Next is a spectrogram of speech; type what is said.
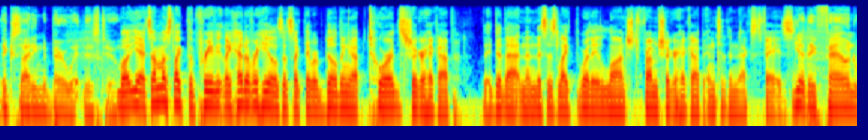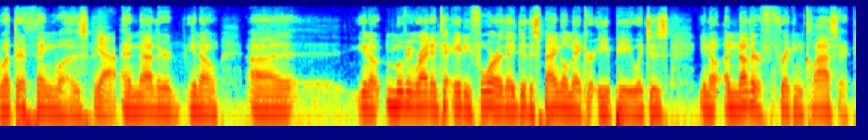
exciting to bear witness to. Well, yeah, it's almost like the previous, like head over heels. It's like they were building up towards Sugar Hiccup. They did that, and then this is like where they launched from Sugar Hiccup into the next phase. yeah, they found what their thing was. Yeah. and now they're you know, uh, you know, moving right into '84. They did the Spangle Maker EP, which is you know another friggin' classic.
